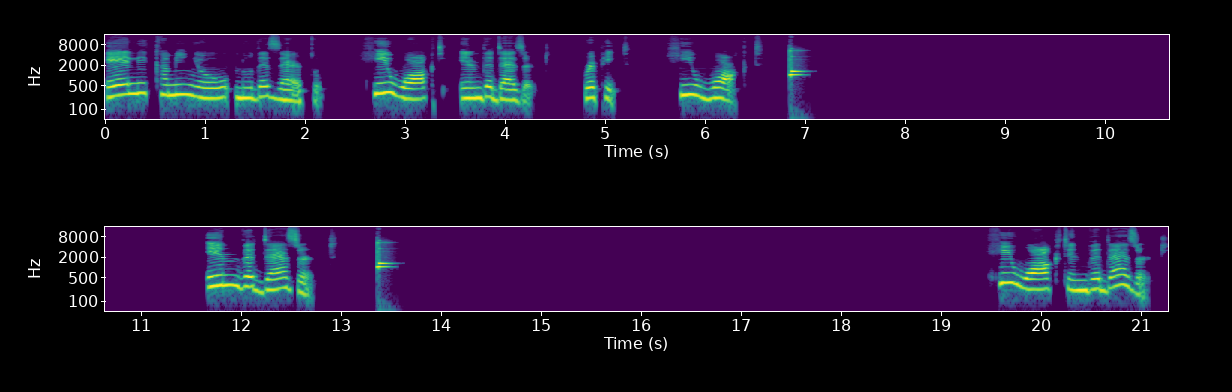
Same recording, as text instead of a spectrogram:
Ele caminhou no deserto. He walked in the desert. Repeat. He walked. In the desert. He walked in the desert.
